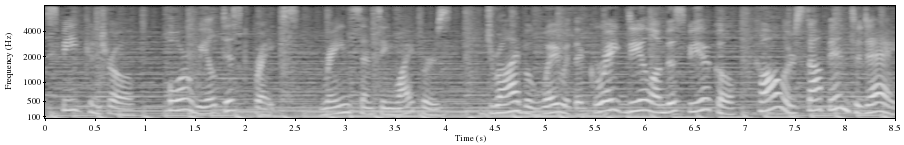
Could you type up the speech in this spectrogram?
speed control, four-wheel disc brakes, rain sensing wipers. Drive away with a great deal on this vehicle. Call or stop in today.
